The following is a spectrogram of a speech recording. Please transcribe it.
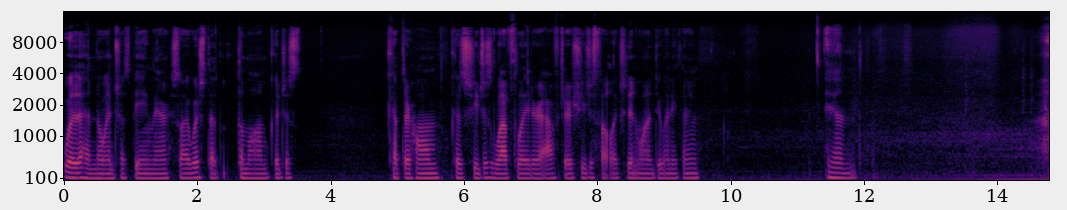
would had no interest being there. So i wish that the mom could just kept her home because she just left later after. She just felt like she didn't want to do anything. And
